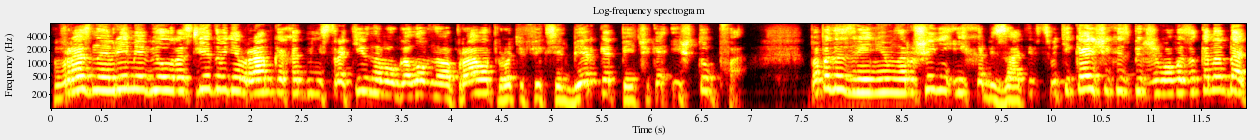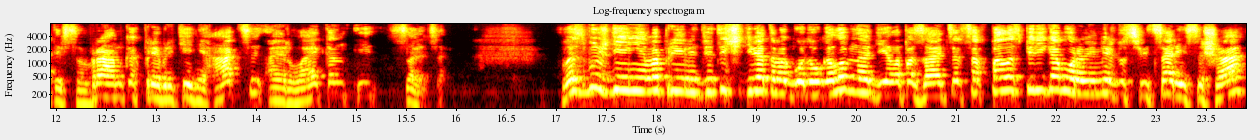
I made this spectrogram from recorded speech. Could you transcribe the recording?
в разное время вел расследование в рамках административного уголовного права против Виксельберга, Печика и Штупфа по подозрению в нарушении их обязательств, вытекающих из биржевого законодательства в рамках приобретения акций Airlicon и Сальца. Возбуждение в апреле 2009 года уголовного дела по Зальцер совпало с переговорами между Швейцарией и США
